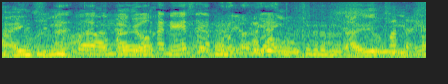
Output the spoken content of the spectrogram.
Ay, chispa. Como el Johan ese, a puro cubiay. Está bien chispa.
